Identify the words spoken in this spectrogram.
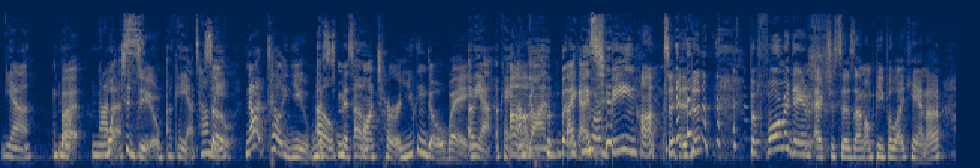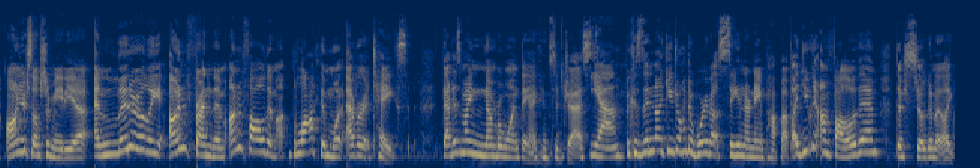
yeah. But Not what us. to do? Okay. Yeah. Tell So, me. So not tell you, Miss Oh, Miss oh. Haunter. You can go away. Oh yeah. Okay. I'm Um, gone. But Bye, if guys. you are being haunted, perform a damn exorcism on people like Hannah on your social media and literally unfriend them, unfollow them, block them, whatever it takes. That is my number one thing I can suggest. Yeah. Because then like you don't have to worry about seeing their name pop up. Like you can unfollow them, they're still gonna like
